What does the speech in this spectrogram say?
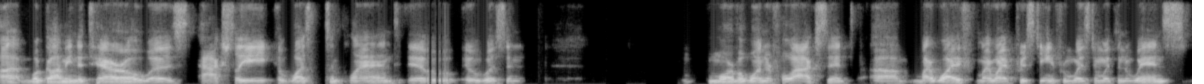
Uh, what got me into tarot was actually it wasn't planned. It it wasn't more of a wonderful accident. Um, my wife, my wife Christine from Wisdom Within the Winds,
